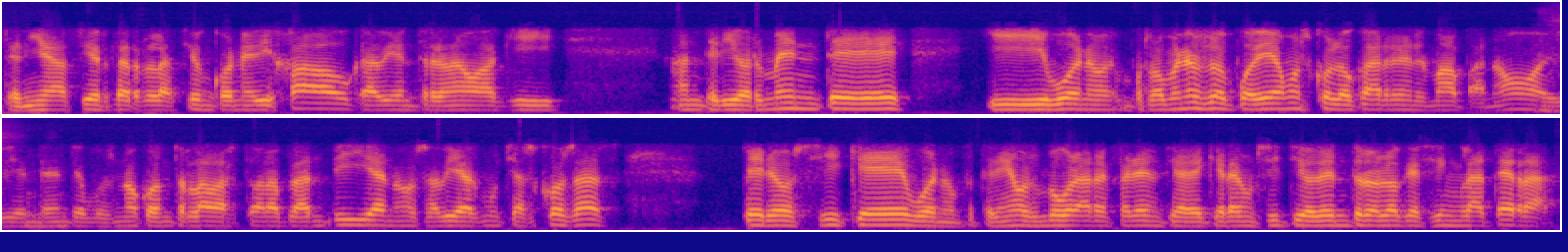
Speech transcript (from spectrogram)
tenía cierta relación con Eddie Howe, que había entrenado aquí anteriormente y bueno, por lo menos lo podíamos colocar en el mapa, ¿no? Evidentemente, pues no controlabas toda la plantilla, no sabías muchas cosas, pero sí que, bueno, teníamos un poco la referencia de que era un sitio dentro de lo que es Inglaterra,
